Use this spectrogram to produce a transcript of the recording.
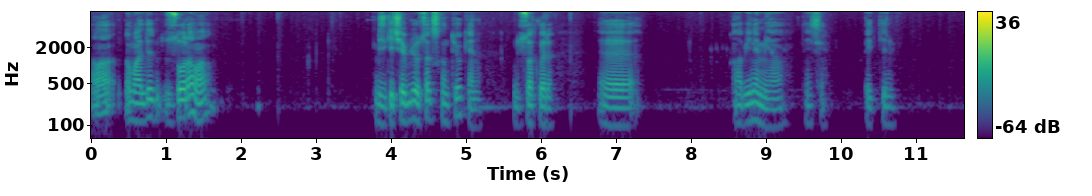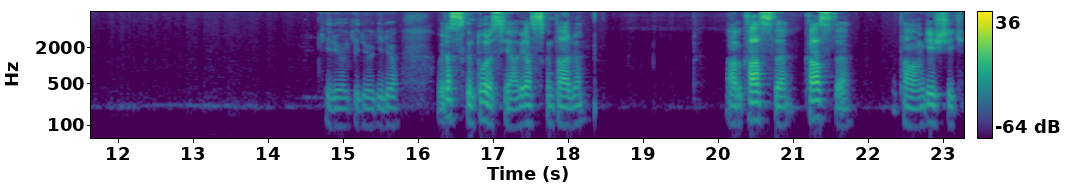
Ama normalde zor ama biz geçebiliyorsak sıkıntı yok yani. Bu tuzakları. Ee, abi yine mi ya? Neyse. Bekleyelim. Geliyor, geliyor, geliyor. Biraz sıkıntı orası ya. Biraz sıkıntı harbi. Abi kastı. Kastı. Tamam geçtik.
